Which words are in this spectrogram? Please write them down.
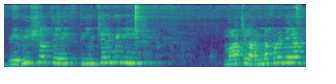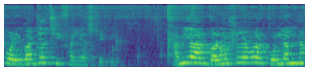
গ্রেভির সাথে তিন চার মিনিট মাছ রান্না করে নেওয়ার পর এবার যাচ্ছি ফাইনাল স্টেপে আমি আর গরম মশলা ব্যবহার করলাম না।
